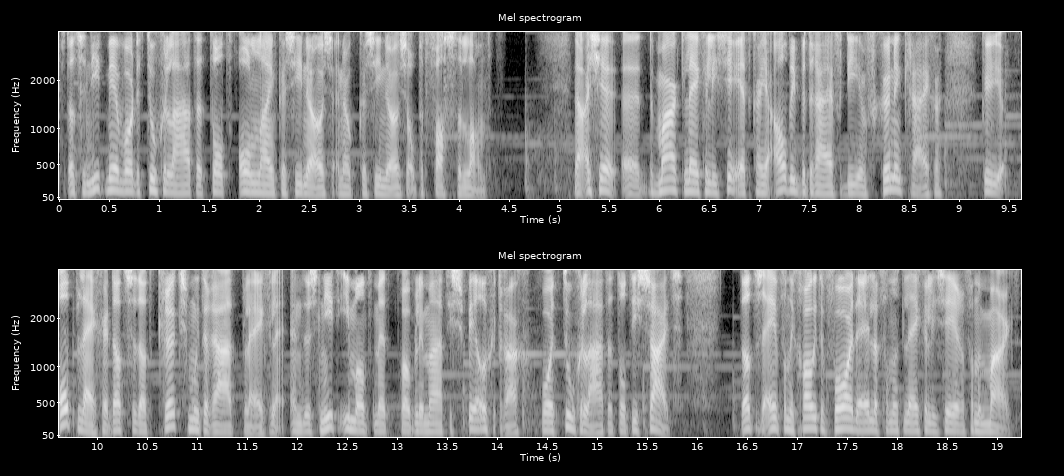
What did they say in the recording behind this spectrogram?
Dat ze niet meer worden toegelaten tot online casino's en ook casino's op het vasteland. Nou, als je uh, de markt legaliseert, kan je al die bedrijven die een vergunning krijgen, kun je opleggen dat ze dat crux moeten raadplegen. En dus niet iemand met problematisch speelgedrag wordt toegelaten tot die sites. Dat is een van de grote voordelen van het legaliseren van de markt.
